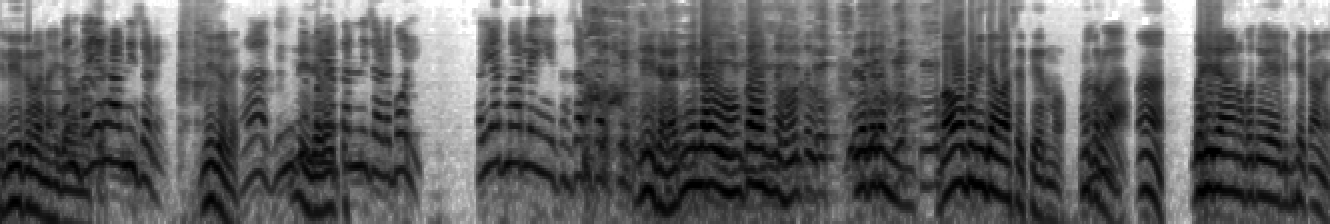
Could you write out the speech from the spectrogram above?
હિલી કરવા નહીં જવાનું. બયર હાવ નહીં જડે. નહીં જડે? હા જિંદગી જડે. બયર તન નહીં જડે બોલ. ફરિયાદ માર લે હજાર હજાર નહીં જડે નહીં લાવું હું કાં ને હું તો પેલો કે બાવા બની જવા છે ફેરનો. શું કરવા હા બહી રહેવાનું કતો એક ઠેકાણે.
